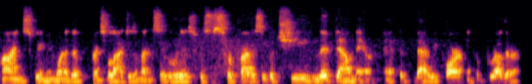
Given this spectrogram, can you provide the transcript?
crying, screaming. One of the principal actors, I'm not going to say who it is because it's her privacy, but she lived down there at the Battery Park, and her brother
